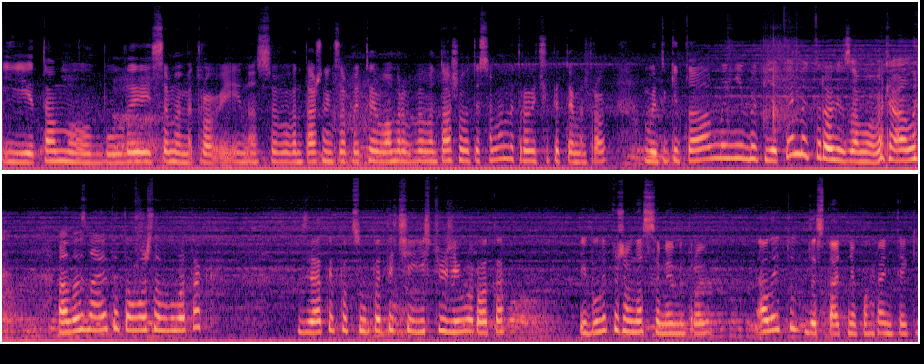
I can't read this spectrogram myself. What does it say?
і там були семиметрові. І нас вантажник запитує, вам вивантажувати семиметрові чи п'ятиметрові. Ми такі, та ми ніби п'ятиметрові замовляли. Але знаєте, то можна було так взяти, поцупити чиїсь чужі ворота. І були б вже в нас семиметрові. Але й тут достатньо, погляньте, які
